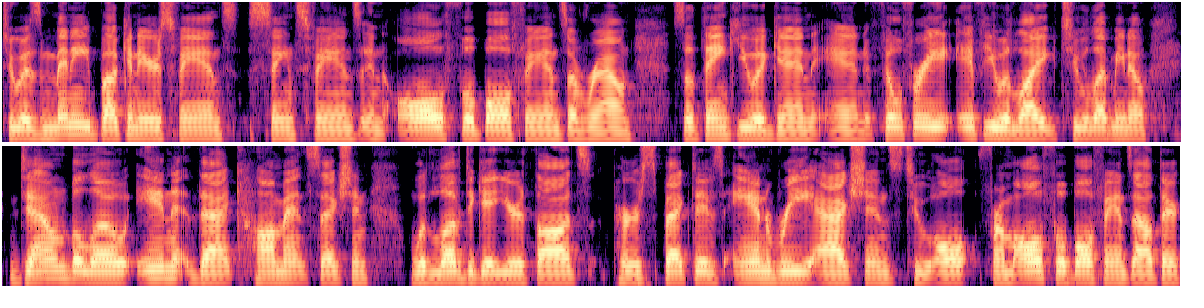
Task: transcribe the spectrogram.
to as many Buccaneers fans, Saints fans, and all football fans around. So thank you again, and feel free if you would like to let me know down below in that comment section. Would love to get your thoughts, perspectives, and reactions to all from all football fans out there.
